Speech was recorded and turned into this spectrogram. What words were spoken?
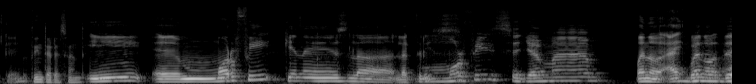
Ok. está interesante. Y eh, Murphy, ¿quién es la, la actriz? Murphy se llama Bueno, hay, Bueno, de-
